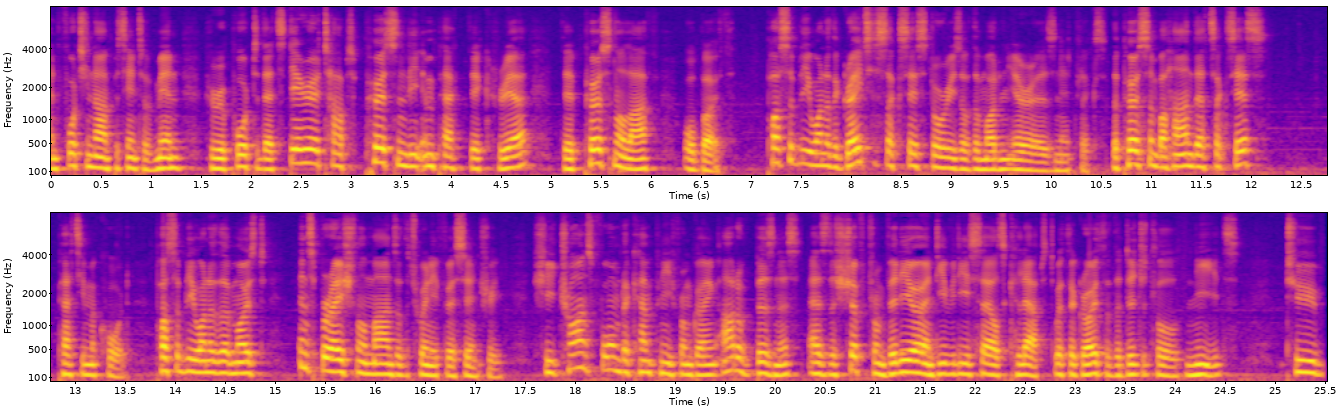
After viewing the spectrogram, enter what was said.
and 49% of men who reported that stereotypes personally impact their career, their personal life, or both. Possibly one of the greatest success stories of the modern era is Netflix. The person behind that success? Patty McCord. Possibly one of the most inspirational minds of the 21st century. She transformed a company from going out of business as the shift from video and DVD sales collapsed with the growth of the digital needs to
